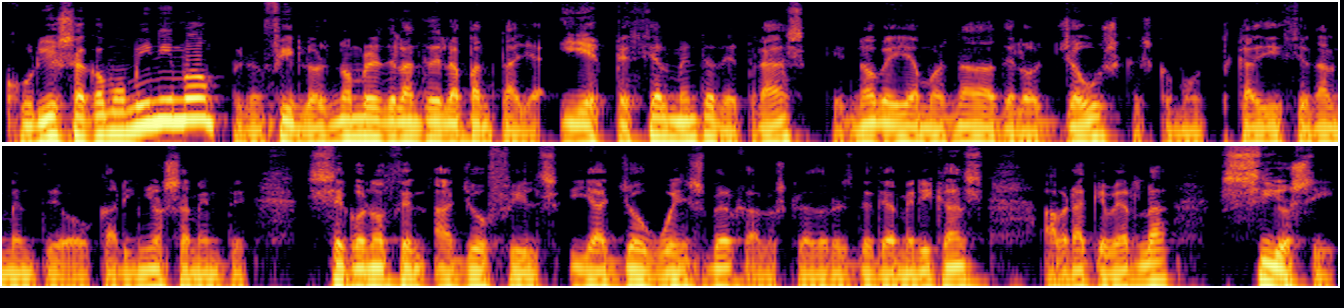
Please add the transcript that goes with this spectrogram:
curiosa como mínimo, pero en fin, los nombres delante de la pantalla y especialmente detrás, que no veíamos nada de los Joes, que es como tradicionalmente o cariñosamente se conocen a Joe Fields y a Joe Weinsberg, a los creadores de The Americans, habrá que verla sí o sí.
